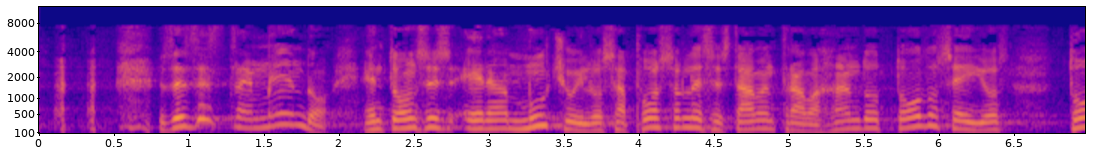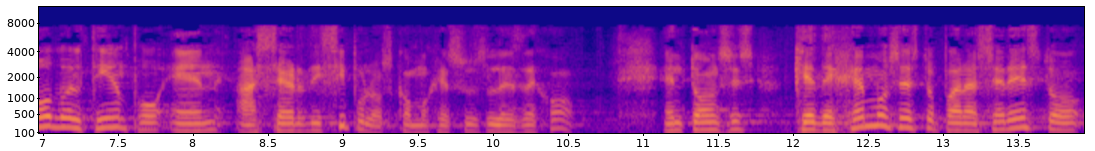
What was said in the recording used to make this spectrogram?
Eso es tremendo. Entonces era mucho y los apóstoles estaban trabajando todos ellos todo el tiempo en hacer discípulos como Jesús les dejó. Entonces, que dejemos esto para hacer esto,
